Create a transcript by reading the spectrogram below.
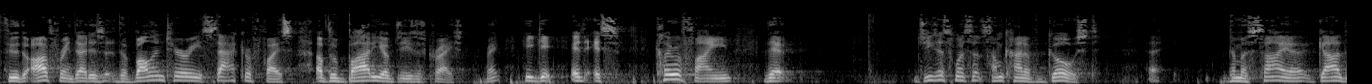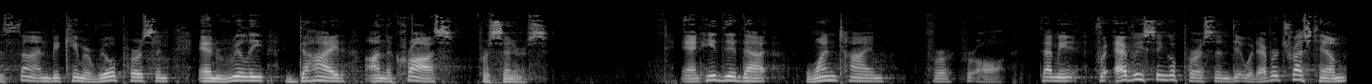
through the offering. That is the voluntary sacrifice of the body of Jesus Christ. Right? He it, it's clarifying that Jesus wasn't some kind of ghost. Uh, the Messiah, God the Son, became a real person and really died on the cross for sinners. And He did that one time for, for all. That means for every single person that would ever trust him,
